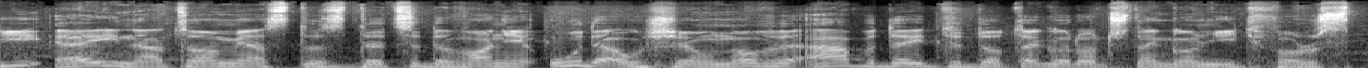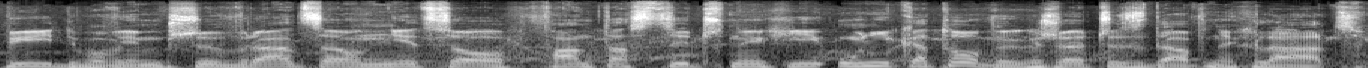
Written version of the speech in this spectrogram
EA natomiast zdecydowanie udał się nowy update do tegorocznego Need for Speed, bowiem przywraca on nieco fantastycznych i unikatowych rzeczy z dawnych lat.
